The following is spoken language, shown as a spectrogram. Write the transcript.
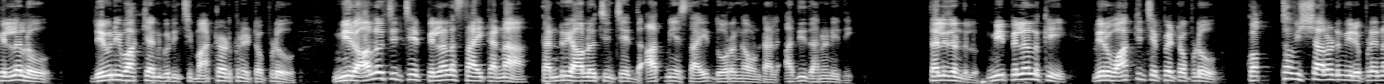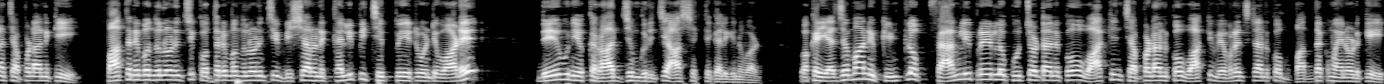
పిల్లలు దేవుని వాక్యాన్ని గురించి మాట్లాడుకునేటప్పుడు మీరు ఆలోచించే పిల్లల స్థాయి కన్నా తండ్రి ఆలోచించే ఆత్మీయ స్థాయి దూరంగా ఉండాలి. అది ధననిధి. తల్లిదండ్రులు మీ పిల్లలకి మీరు వాక్యం చెప్పేటప్పుడు కొత్త విషయాలను మీరు ఎప్పుడైనా చెప్పడానికి పాత నిబంధనలో నుంచి కొత్త నిబంధనలో నుంచి విషయాలను కలిపి చెప్పేటువంటి వాడే దేవుని యొక్క రాజ్యం గురించి ఆసక్తి కలిగిన వాడు ఒక యజమాని ఇంట్లో ఫ్యామిలీ ప్రేయర్లో కూర్చోటానికో వాక్యం చెప్పడానికో వాక్యం వివరించడానికో బద్ధకమైనడికి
